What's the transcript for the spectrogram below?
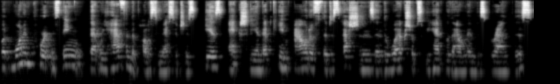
But one important thing that we have in the policy messages is actually, and that came out of the discussions and the workshops we had with our members around this,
